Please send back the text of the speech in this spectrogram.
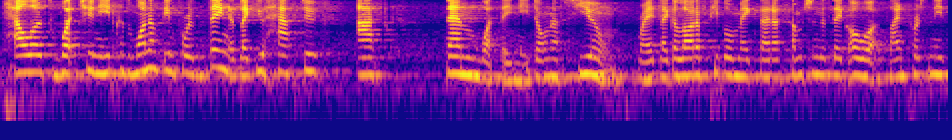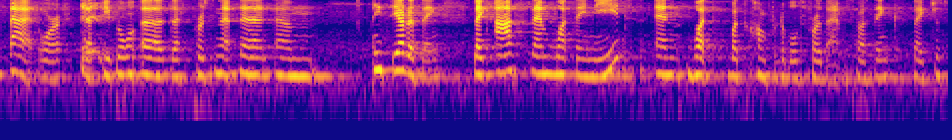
tell us what you need, because one of the important thing is like you have to ask them what they need. Don't assume, right? Like a lot of people make that assumption. It's like, oh, a blind person needs that, or that people, uh, that person uh, um, needs the other thing. Like ask them what they need and what what's comfortable for them. So I think like just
